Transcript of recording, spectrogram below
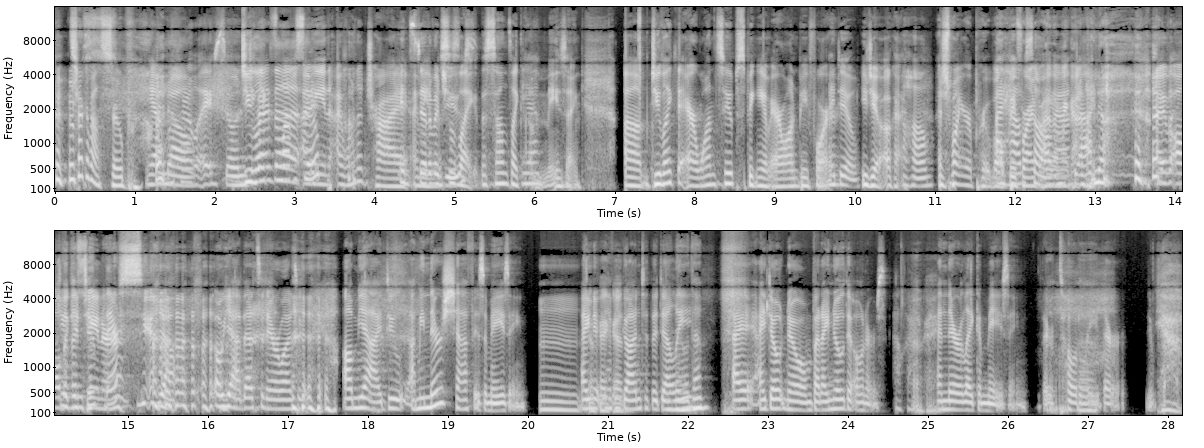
Let's talk about soup. Yeah, I know. So Do you, you like the? I mean, I want to try Instead I mean, of a this juice? Is like this sounds like Yeah. amazing. Um, do you like the Erewhon soup? Speaking of Erewhon, before I do. You do. Okay. Uh-huh. I just want your approval I before. I buy them. Oh. Yeah, I know. I have all the you have a containers. yeah. Oh yeah, that's an one. too. Um, yeah, I do. I mean, their chef is amazing. Mm, I know. okay, have you gone to the You deli? know them? I I don't know them, but I know the owners, Okay. Okay. and they're like amazing. They're totally they're. Yeah.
